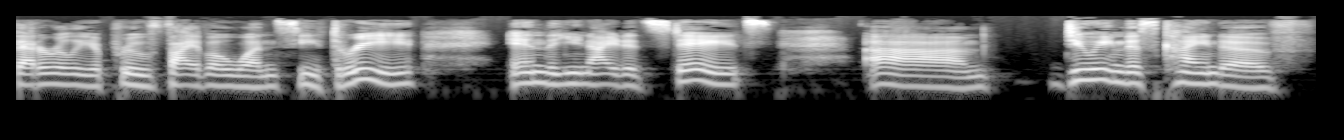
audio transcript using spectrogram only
federally approved 501c3 in the United States, um, doing this kind of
